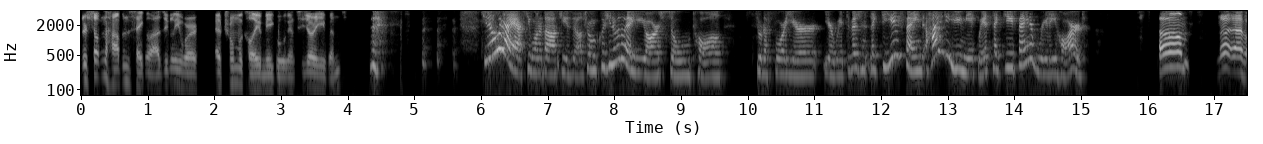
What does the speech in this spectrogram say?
there's something that happens psychologically where if Trum McCullough and me go against each other, he wins. Do you know what I actually wanted to ask you as well, Tyrone? Because you know the way you are so tall, sort of for your your weight division. Like, do you find how do you make weight? Like, do you find it really hard? Um, no,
